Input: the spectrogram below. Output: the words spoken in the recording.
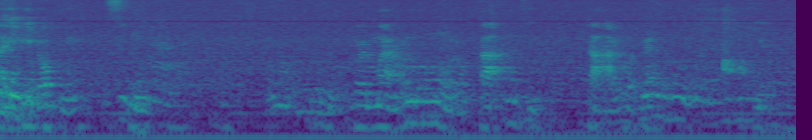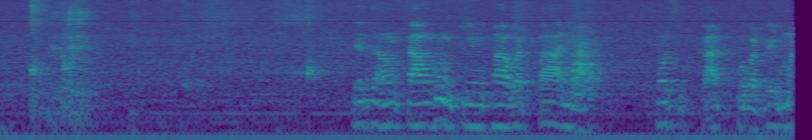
ในที่ดกนี้โดยมากมันโมโหหลตามันสิตาหลดเนี่ยเจะตามตามข้องจริงพาวัดป้านี่ เขาสิกัดปวดด้วยไหม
